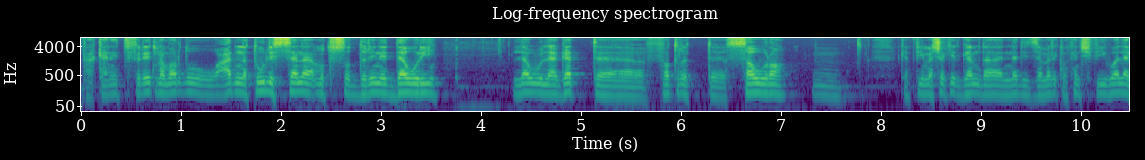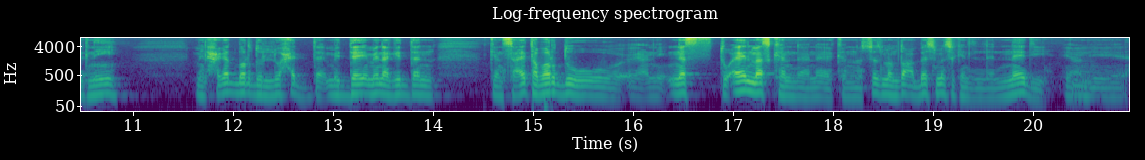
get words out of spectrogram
فكانت فرقتنا برضو وقعدنا طول السنة متصدرين الدوري لولا جت آه، فترة آه، الثورة. كان في مشاكل جامدة نادي الزمالك ما كانش فيه ولا جنيه. من الحاجات برضو اللي الواحد متضايق منها جدا كان ساعتها برضو يعني ناس تقال ماسكة كان كان الأستاذ ممدوح عباس ماسك ال- النادي يعني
